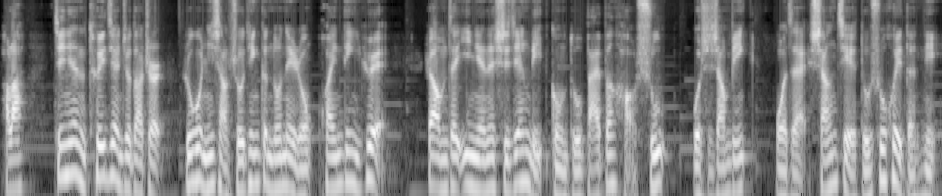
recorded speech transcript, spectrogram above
好了，今天的推荐就到这儿。如果你想收听更多内容，欢迎订阅。让我们在一年的时间里共读百本好书。我是张斌，我在商界读书会等你。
